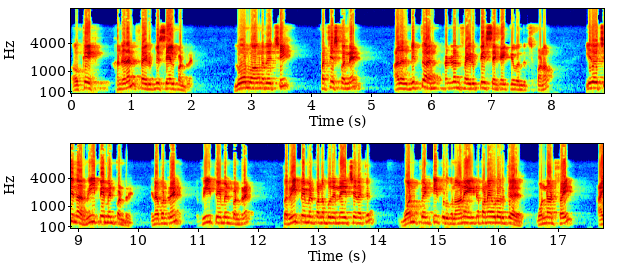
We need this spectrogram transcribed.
okay hundred and five rupees sale பண்ணுறேன் லோன் வாங்கினதை வச்சு பர்ச்சேஸ் பண்ணேன். அதை வித்து ஹண்ட்ரட் அண்ட் ஃபைவ் ருபீஸ் என் கைக்கு வந்துருச்சு பணம். இதை வச்சு நான் ரீபேமெண்ட் பண்ணுறேன் என்ன பண்ணுறேன் ரீபேமெண்ட் பண்ணுறேன் இப்போ ரீபேமெண்ட் பண்ணும்போது என்ன ஆயிடுச்சு எனக்கு? ஒன் டுவெண்ட்டி கொடுக்கணும். ஆனால் என்கிட்ட பணம் எவ்வளோ இருக்கு? One not five I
